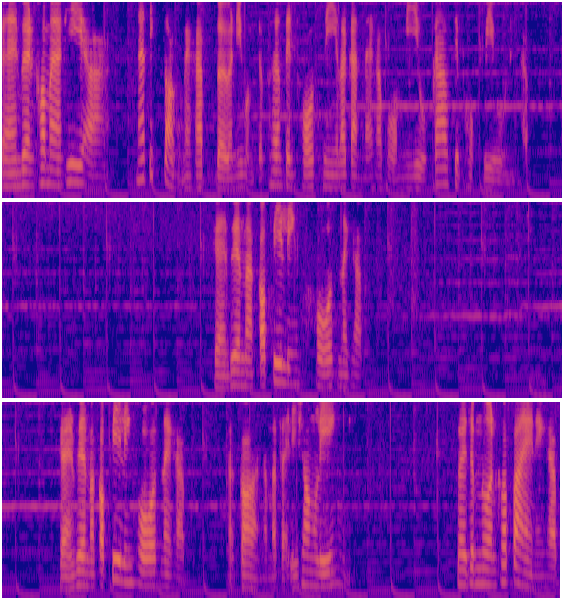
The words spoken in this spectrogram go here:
ก็ให้เพื่อนเข้ามาที่หน้า TikTok นะครับ โดยวันนี้ผมจะเพิ่มเป็นโพสต์นี้แล้วกันนะครับผมมีอยู่ 96 วิวนะครับก็ให้เพื่อนมา copy link post นะครับก็ให้เพื่อนมา copy link post นะครับ แล้วก็นำมาใส่ที่ช่องลิงก์ใส่จำนวนเข้าไปนะครับ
